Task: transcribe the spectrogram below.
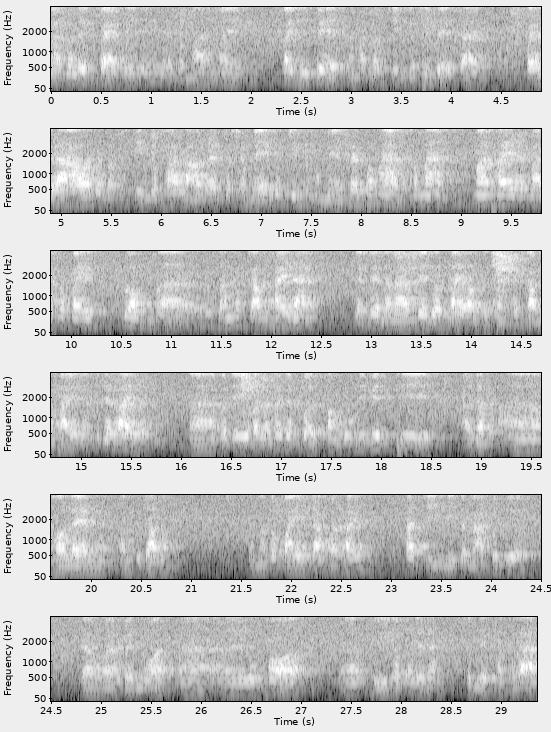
มาก็เลยแปลกเลยเอ๊ะอาตมาทำไมไปที่เบตอาตมาก็กินกับที่เบตได้ไปลาวอาตมาก็กินกับพาลาวได้ไปเขมรก็กินกับเขมรไปพม่าก็พม่ามาไทยอาตมาก็ไปร่วมสังฆกรรมไทยได้ แต่เคยอาตมาเคยโดนไล่ออกจากสังฆกรรมไทยนะไม่ใช่ไล่อ่าพอดีวันนั้นเขาจะเปิดฝังลูกนิมิตที่อันดับฮอลแลนด์อัมสเตอร์ดัมแต่มันก็ไปตามพระไทยเนี่ยพระจีนมีแต่มาคนเดียว แต่ว่าไปนวดอะไรหลวงพ่อคุยกับอะไรนะสมเด็จสังฆราช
